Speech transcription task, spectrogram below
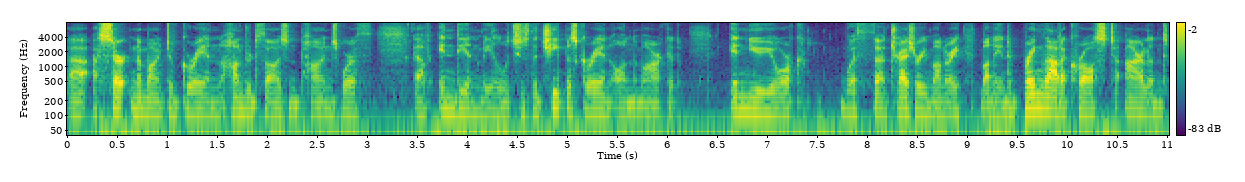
uh, a certain amount of grain, £100,000 worth of Indian meal, which is the cheapest grain on the market in New York with uh, Treasury money, money, and to bring that across to Ireland,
